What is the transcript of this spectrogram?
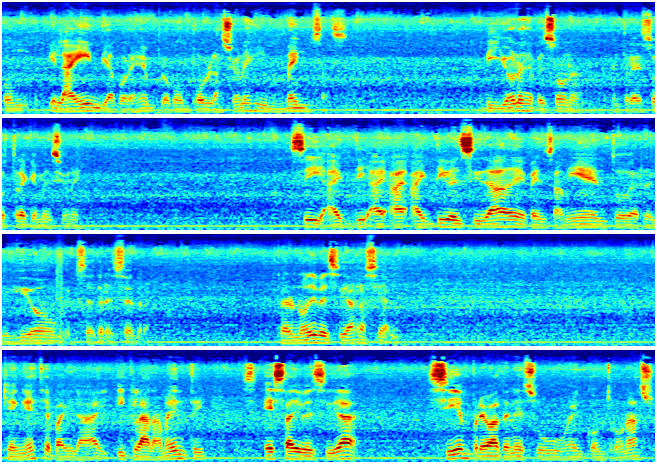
con y la India, por ejemplo, con poblaciones inmensas, billones de personas, entre esos tres que mencioné. Sí, hay, hay, hay diversidad de pensamiento, de religión, etcétera, etcétera. Pero no diversidad racial. Que en este país la hay. Y claramente esa diversidad siempre va a tener sus encontronazos.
